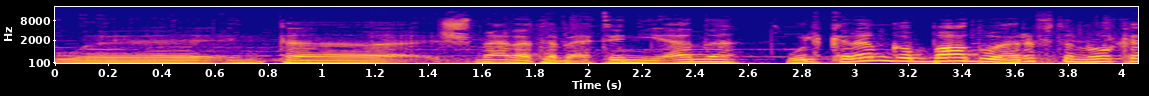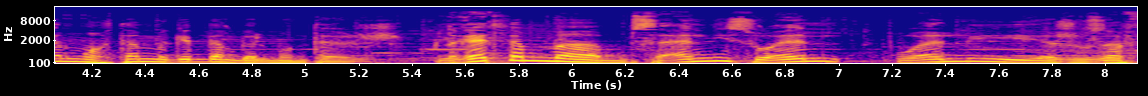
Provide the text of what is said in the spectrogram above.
وانت اشمعنى تابعتني أنا؟ والكلام جاب بعضه وعرفت إن هو كان مهتم جدا بالمونتاج. لغاية لما سألني سؤال وقال لي يا جوزيف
